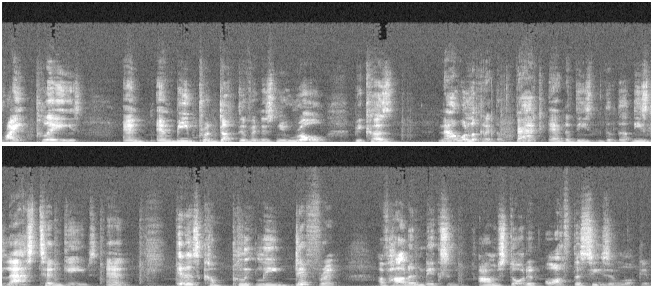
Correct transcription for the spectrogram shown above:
right plays and and be productive in this new role because now we're looking at the back end of these the, the, these last 10 games and it is completely different of how the Knicks um started off the season looking.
